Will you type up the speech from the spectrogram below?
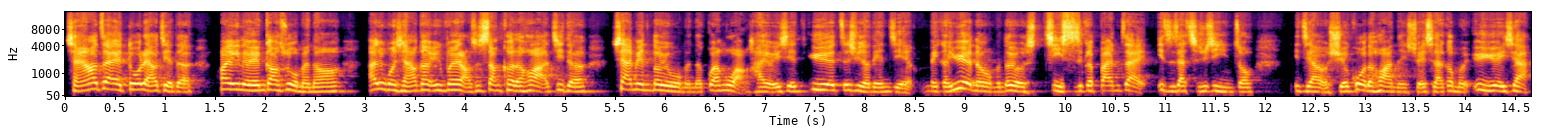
想要再多了解的，欢迎留言告诉我们哦。啊，如果想要跟云飞老师上课的话，记得下面都有我们的官网，还有一些预约咨询的连接。每个月呢，我们都有几十个班在一直在持续进行中。你只要有学过的话，你随时来跟我们预约一下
